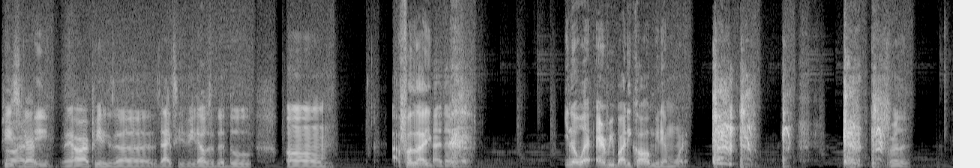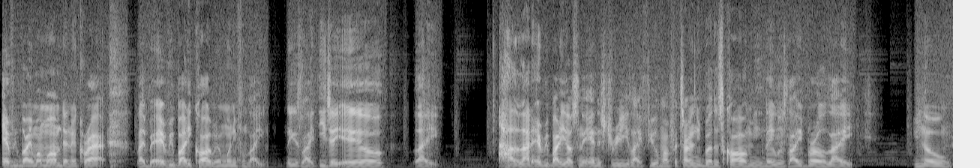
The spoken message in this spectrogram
peace, God, R.I.P.. man, R.I.P. to uh, Zack TV. That was a good dude. Um, I feel like How'd that affect you? you know what? Everybody called me that morning. Really? everybody. My mom done it cried. Like, but everybody called me the money from like niggas like DJ L, like a lot of everybody else in the industry. Like, few of my fraternity brothers called me. They was like, bro, like, you know,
